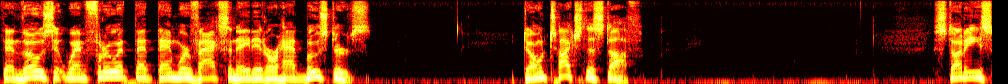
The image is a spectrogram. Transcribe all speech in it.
than those that went through it that then were vaccinated or had boosters. Don't touch the stuff. Studies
